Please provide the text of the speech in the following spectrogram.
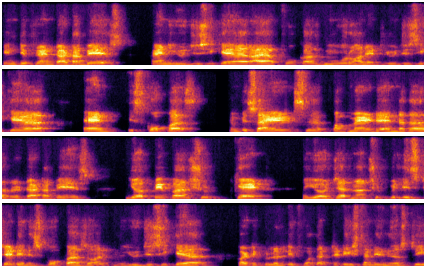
in different database and UGC Care, I have focused more on it, UGC Care and Scopus. And besides uh, PubMed and other database, your paper should get, your journal should be listed in Scopus or in UGC Care particularly for the traditional university,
